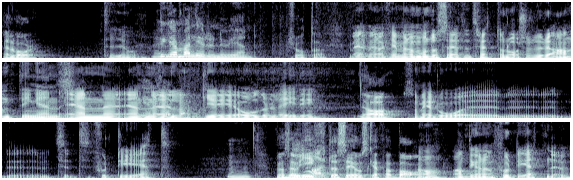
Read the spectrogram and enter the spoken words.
11 år? 10 år? Hur gammal är du nu igen? 28. Men, men okej, men om hon då säger att det är 13 år, så då är det antingen en, en, lucky older lady. Ja. Som är då eh, 41. Mm. Men sen gifta sig och skaffa barn. Ja, antingen är hon 41 nu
